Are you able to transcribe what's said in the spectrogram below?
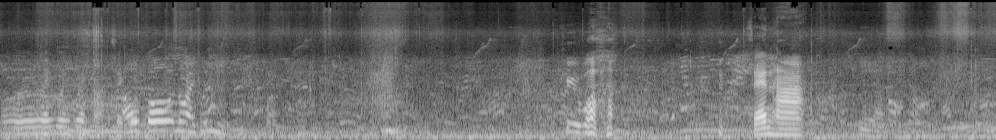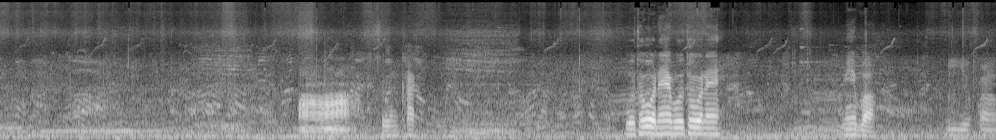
โอ้ยเว้ยเว้ยเว้ยใส่กเอาบโตหน่อยคนนี้คือว่าแสนหาสูงคักเบอร์โทรแน่เบอร์โทรแน่มีบ่มีอยู่ครับ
